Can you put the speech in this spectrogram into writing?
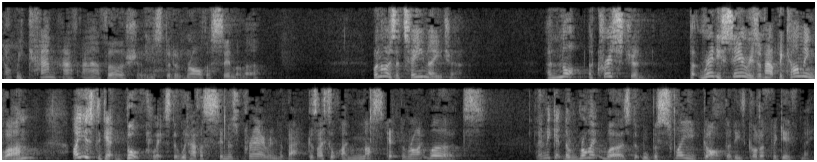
But we can have our versions that are rather similar. When I was a teenager, and not a Christian, but really serious about becoming one, I used to get booklets that would have a sinner's prayer in the back because I thought I must get the right words. Let me get the right words that will persuade God that He's got to forgive me.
